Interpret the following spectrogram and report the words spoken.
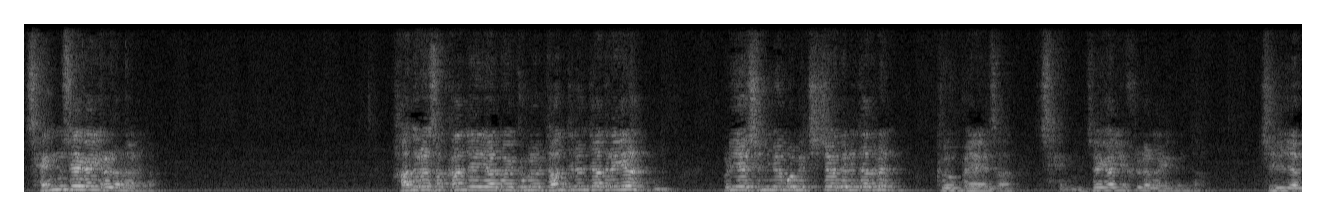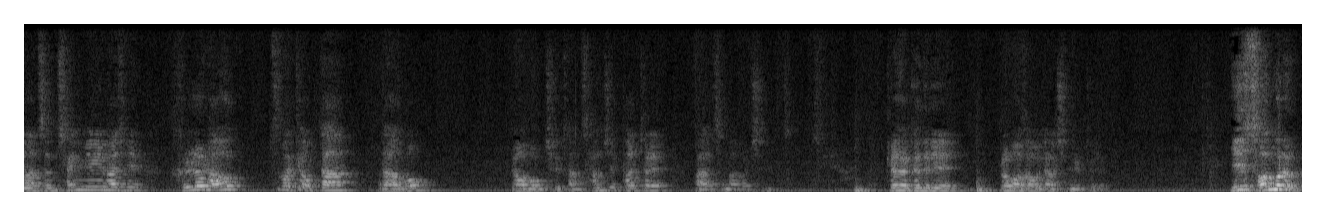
생수강이 흘러나리라. 하늘에 속한 자의 열방의 그물을 던지는 자들에게는 우리 예수님의 몸에 지체가 되는 자들은 그 배에서 생수강이 흘러나게 된다. 진리의 말씀, 생명의 말씀이 흘러나올 수밖에 없다라고 요한복음 7장 38절에 말씀하고 있습니다. 그래서 그들이 로마서 5장 16절에 이 선물은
